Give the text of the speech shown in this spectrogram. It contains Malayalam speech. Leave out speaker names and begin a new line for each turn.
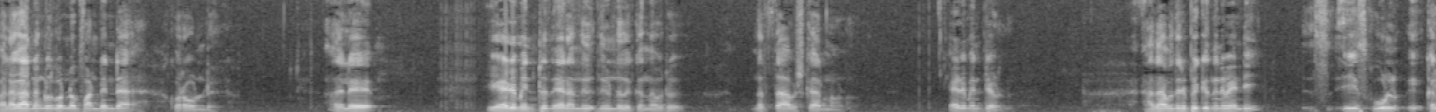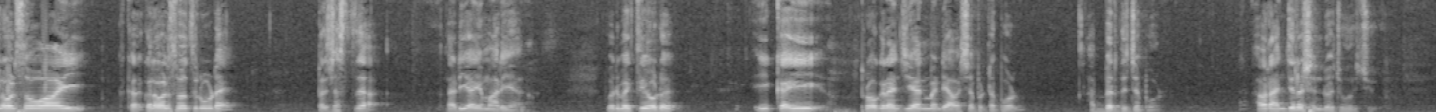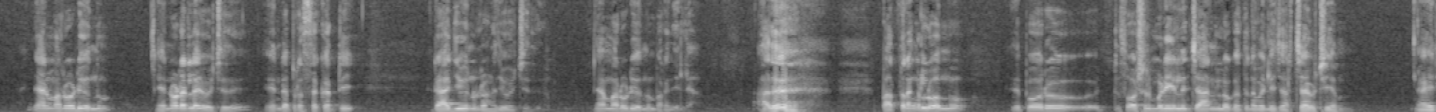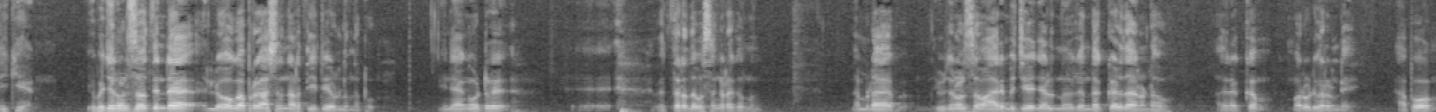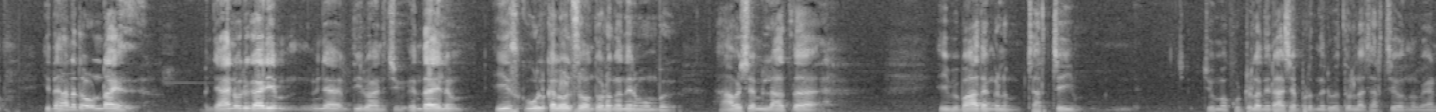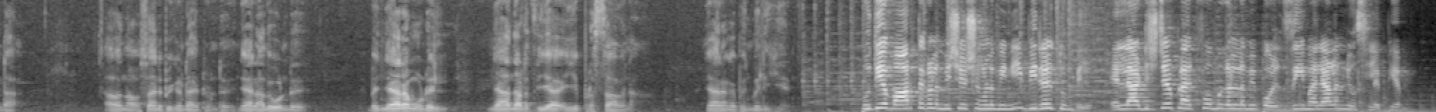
പല കാരണങ്ങൾ കൊണ്ടും ഫണ്ടിന്റെ കുറവുണ്ട്. അതിൽ ഏഴ് മിനിറ്റ് നേരം നീണ്ടു നിൽക്കുന്ന ഒരു നൃത്ത ആവിഷ്കാരമാണ്. ഏഴ് മിനിറ്റേ ഉള്ളൂ. അത് അവതരിപ്പിക്കുന്നതിന് വേണ്ടി ഈ സ്കൂൾ കലോത്സവമായി കലോത്സവത്തിലൂടെ പ്രശസ്ത നടിയായി മാറിയ ഒരു വ്യക്തിയോട് ഈ കൈ പ്രോഗ്രാം ചെയ്യാൻ വേണ്ടി ആവശ്യപ്പെട്ടപ്പോൾ അഭ്യർത്ഥിച്ചപ്പോൾ അവർ അഞ്ച് ലക്ഷം രൂപ ചോദിച്ചു. ഞാൻ മറുപടി ഒന്നും എന്നോടല്ല ചോദിച്ചത് എന്റെ പ്രസ് സെക്രട്ടറി രാജീവിനോടാണ് ചോദിച്ചത്. ഞാൻ മറുപടി ഒന്നും പറഞ്ഞില്ല. അത് പത്രങ്ങളിൽ വന്നു. ഇപ്പോൾ ഒരു സോഷ്യൽ മീഡിയയിലും ചാനലിലും ഒക്കെ തന്നെ വലിയ ചർച്ചാ വിഷയം ആയിരിക്കുകയാണ്. യുവജനോത്സവത്തിന്റെ ലോക പ്രകാശനം നടത്തിയിട്ടേ ഉള്ളൂ ഇന്നിപ്പോൾ ഇനി അങ്ങോട്ട് എത്ര ദിവസം കിടക്കുന്നു? നമ്മുടെ യുവജനോത്സവം ആരംഭിച്ചു കഴിഞ്ഞാൽ ഇന്ന് എന്തൊക്കെ എഴുതാനുണ്ടാവും? അതിനൊക്കെ മറുപടി പറയണ്ടേ? അപ്പോൾ ഇതാണിത് ഉണ്ടായത്. ഞാനൊരു കാര്യം ഞാൻ തീരുമാനിച്ചു. എന്തായാലും ഈ സ്കൂൾ കലോത്സവം തുടങ്ങുന്നതിന് മുമ്പ് ആവശ്യമില്ലാത്ത ഈ വിവാദങ്ങളും ചർച്ചയും ചുമ്മാ കുട്ടികളെ നിരാശപ്പെടുന്ന രൂപത്തിലുള്ള ചർച്ചയൊന്നും വേണ്ട. അതൊന്ന് അവസാനിപ്പിക്കേണ്ടതായിട്ടുണ്ട്. ഞാൻ അതുകൊണ്ട് വെഞ്ഞാറമൂടിൽ ഞാൻ നടത്തിയ ഈ പ്രസ്താവന ഞാനങ്ങ് പിൻവലിക്കുകയാണ്.
പുതിയ വാർത്തകളും വിശേഷങ്ങളും ഇനി വിരൽ തുമ്പിൽ എല്ലാ ഡിജിറ്റൽ പ്ലാറ്റ്ഫോമുകളിലും ഇപ്പോൾ സി മലയാളം ന്യൂസ് ലഭ്യം.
